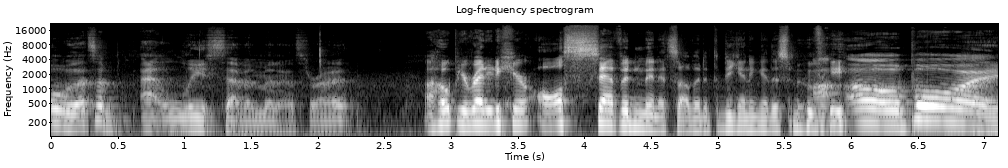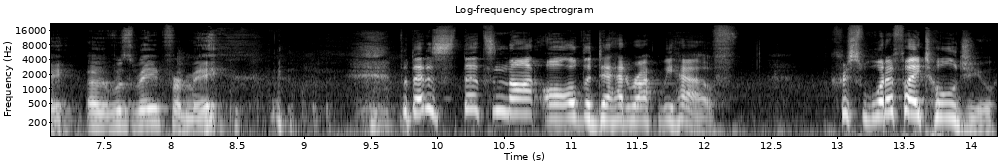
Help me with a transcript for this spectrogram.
Oh, that's a, at least seven minutes, right? I hope you're ready to hear all seven minutes of it at the beginning of this uh, movie. Oh boy, it was made for me. But that is that's not all the dad rock we have. Chris, what if I told you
